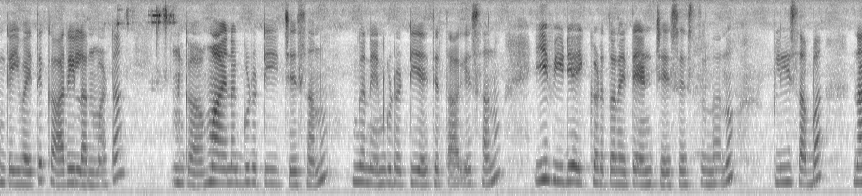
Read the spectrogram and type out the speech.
ఇంకా ఇవైతే కారీలు అనమాట ఇంకా మా ఆయనకు కూడా టీ ఇచ్చేసాను. ఇంకా నేను కూడా టీ అయితే తాగేస్తాను ఈ వీడియో ఇక్కడితోనైతే ఎండ్ చేసేస్తున్నాను. ప్లీజ్ అబ్బా నా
